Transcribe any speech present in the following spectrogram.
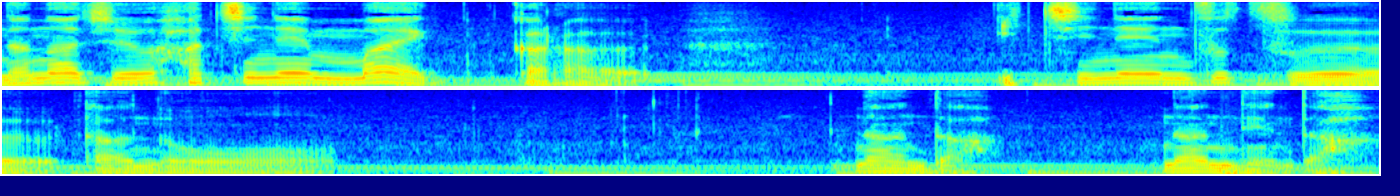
？78年前から1年ずつあのなんだ？何年だ？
